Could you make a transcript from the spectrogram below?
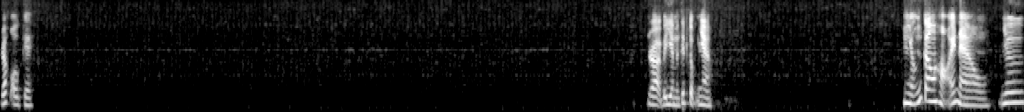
Rất ok. Rồi, bây giờ mình tiếp tục nha những câu hỏi nào như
